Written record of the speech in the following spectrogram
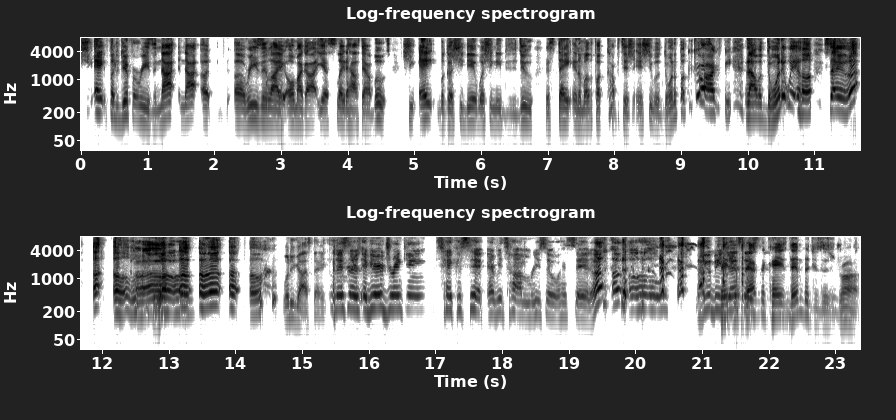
she ate for the different reason, not not a, a reason like, oh my god, yes, slay the house down boots. She ate because she did what she needed to do to stay in a motherfucking competition, and she was doing the fucking choreography, and I was doing it with her, saying, uh, uh, oh, uh, uh, uh, uh, uh. What do you guys think? Listeners, if you're drinking, take a sip every time Riso has said, "Oh, oh, oh," you'd be If just that's the case, them bitches is drunk.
